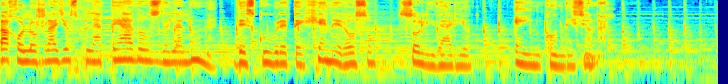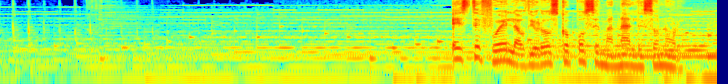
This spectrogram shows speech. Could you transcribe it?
Bajo los rayos plateados de la luna, descúbrete generoso, solidario e incondicional. Este fue el Audioróscopo Semanal de Sonoro.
